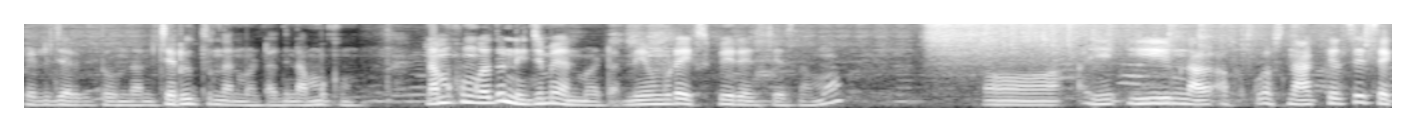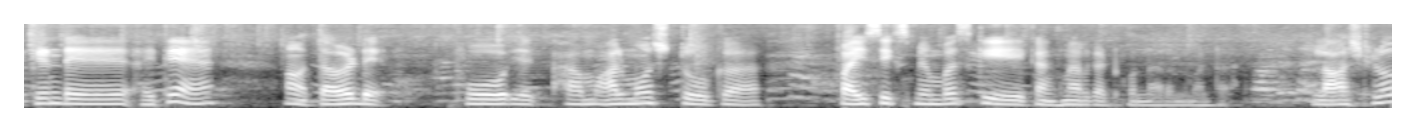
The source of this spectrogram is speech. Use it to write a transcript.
పెళ్ళి జరుగుతుందని జరుగుతుందనమాట అది నమ్మకం. నమ్మకం కాదు నిజమే అనమాట మేము కూడా ఎక్స్పీరియన్స్ చేసాము ఈ- అఫ్కోర్స్ నాకు తెలిసి సెకండ్ డే అయితే థర్డ్ డే ఫోర్ ఆల్మోస్ట్ ఒక ఫైవ్ సిక్స్ మెంబర్స్కి కంకణాలు కట్టుకున్నారనమాట లాస్ట్లో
